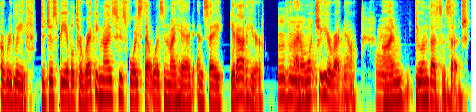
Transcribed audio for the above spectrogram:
a relief to just be able to recognize whose voice that was in my head and say, Get out of here. Mm-hmm. I don't want you here right now. Right. I'm doing thus and such.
